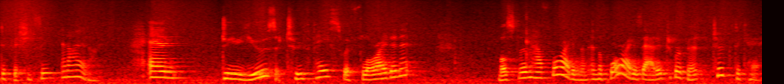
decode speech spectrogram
deficiency in iodine. And do you use a toothpaste with fluoride in it? Most of them have fluoride in them, and the fluoride is added to prevent tooth decay.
